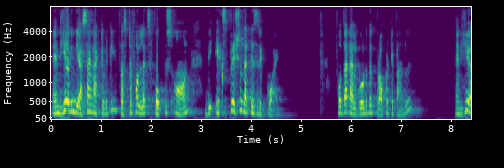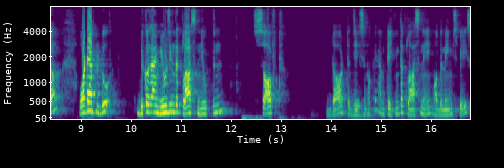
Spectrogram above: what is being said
And here in the assign activity first of all let's focus on the expression that is required. For that I'll go to the property panel. And here what I have to do because I am using the class Newton soft dot json okay? I'm taking the class name or the namespace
